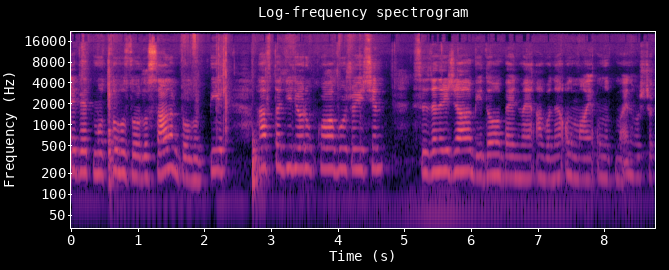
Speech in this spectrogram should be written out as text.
Evet mutlu, huzurlu, sağlık dolu bir hafta diliyorum Kova Burcu için. Sizden rica video beğenmeyi, abone olmayı unutmayın. Hoşçakalın.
